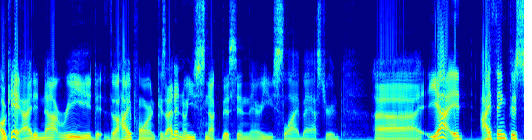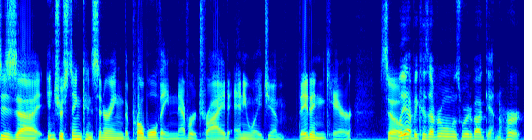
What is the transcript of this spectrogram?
Okay, I did not read the hype porn because I didn't know you snuck this in there, you sly bastard. Uh, yeah, it. I think this is uh, interesting considering the Pro Bowl they never tried anyway, Jim. They didn't care. So Well, yeah, because everyone was worried about getting hurt,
